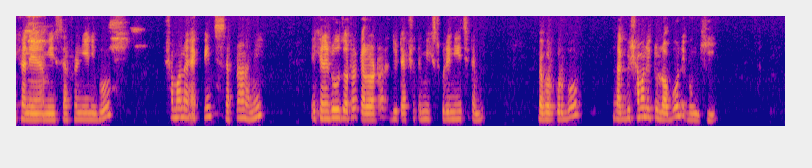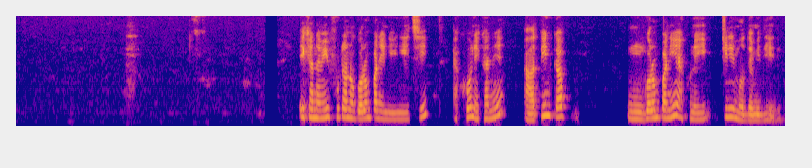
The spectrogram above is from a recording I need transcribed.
এখানে আমি স্যাফরান নিয়ে নিব। সামান্য এক পিঞ্চ স্যাফরান আমি। এখানে রোজ ওয়াটার ক্যারো ওয়াটার দুইটা একসাথে মিক্সড করে নিয়েছি আমি। ব্যবহার করব। লাগবে সামান্য একটু লবণ এবং ঘি। এখানে আমি ফুটানো গরম পানি নিয়ে নিয়েছি। এখন এখানে তিন কাপ গরম পানি এখন এই চিনির মধ্যে আমি দিয়ে দিব।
